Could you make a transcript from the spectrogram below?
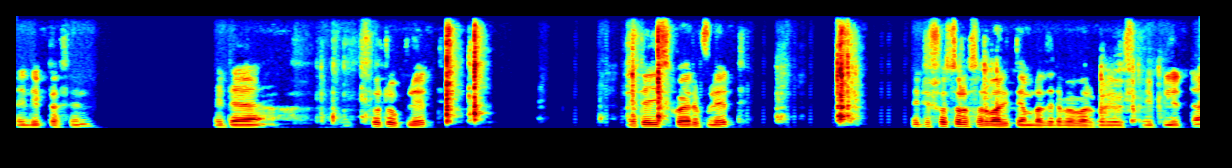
এই দেখতেছেন, এটা ছোট প্লেট এটা স্কোয়ার প্লেট এটা সচরাচর বাড়িতে আমরা যেটা ব্যবহার করি এই প্লেটটা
